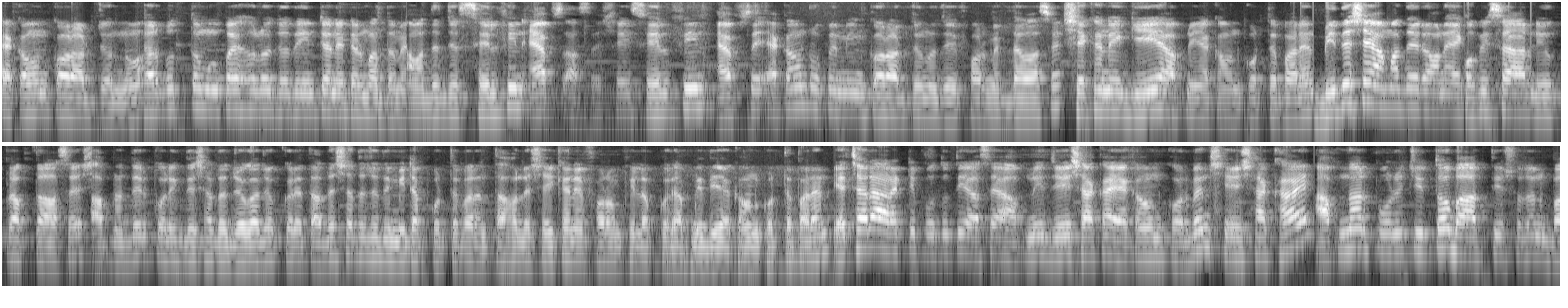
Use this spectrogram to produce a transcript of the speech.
অ্যাকাউন্ট করার জন্য সর্বোত্তম উপায় হলো যদি ইন্টারনেটের মাধ্যমে আমাদের যে সেলফিন অ্যাপস আছে, সেই সেলফিন অ্যাপসে অ্যাকাউন্ট ওপেনিং করার জন্য যে ফরম্যাট দেওয়া আছে, সেখানে গিয়ে আপনি অ্যাকাউন্ট করতে পারেন। বিদেশে আমাদের অনেক অফিসার নিয়োগপ্রাপ্ত আছে। আপনাদের কলিগদের সাথে যোগাযোগ করে তাদের সাথে যদি মিট আপ করতে পারেন, তাহলে সেইখানে ফর্ম ফিল আপ করে আপনি দিয়ে অ্যাকাউন্ট করতে পারেন। এছাড়া আরেকটি পদ্ধতি আছে, আপনি যে শাখায় অ্যাকাউন্ট করবেন, সেই শাখায় আপনার পরিচিত বা আত্মীয় স্বজন বা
